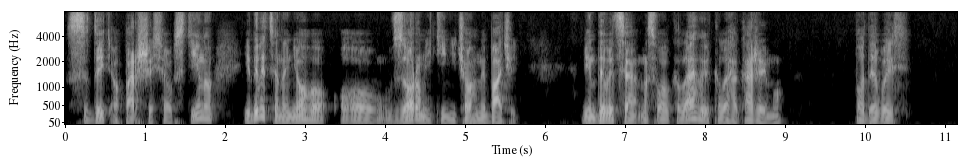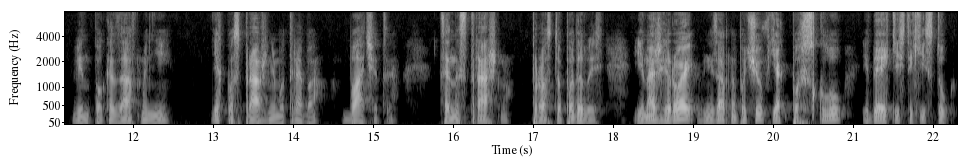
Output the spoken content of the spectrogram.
сидить, опершися об стіну, і дивиться на нього взором, який нічого не бачить. Він дивиться на свого колегу, і колега каже йому: Подивись, він показав мені, як по-справжньому треба бачити. Це не страшно, просто подивись. І наш герой внезапно почув, як по склу іде якийсь такий стук.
